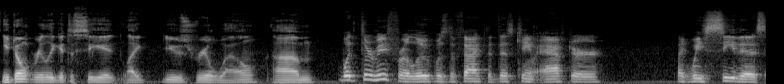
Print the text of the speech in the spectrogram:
you don't really get to see it like used real well. Um, what threw me for a loop was the fact that this came after, like we see this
